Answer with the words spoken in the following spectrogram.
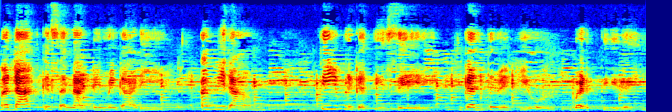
और रात के सन्नाटे में गाड़ी अविराम तीव्र गति से गंतव्य की ओर बढ़ती रही।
